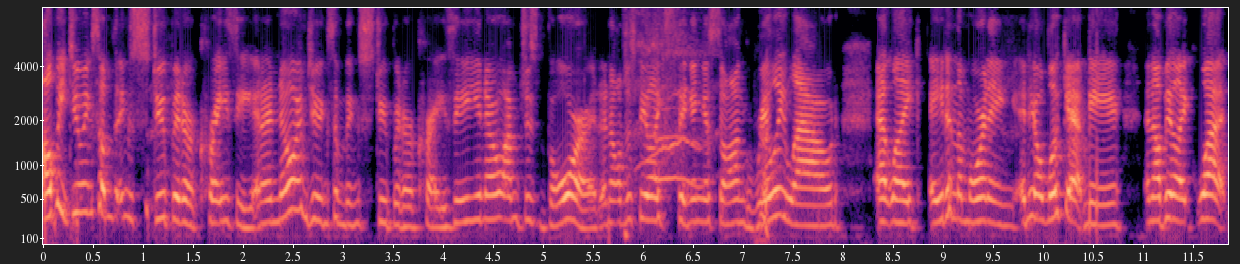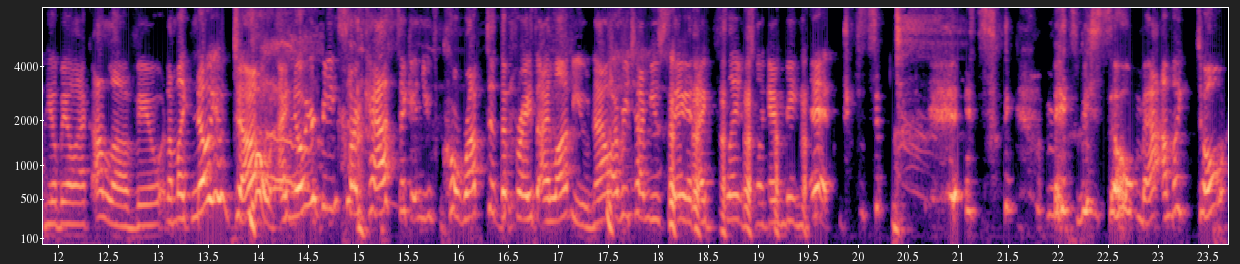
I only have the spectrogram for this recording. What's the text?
I'll be doing something stupid or crazy, and I know I'm doing something stupid or crazy. You know, I'm just bored, and I'll just be like singing a song really loud at like eight in the morning, and he'll look at me, and I'll be like, "What?" And he'll be like, "I love you," and I'm like, "No, you don't. I know you're being sarcastic, and you've corrupted the phrase "I love you." Now every time you say it, I flinch like I'm being hit. it's like makes me so mad. I'm like, don't.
